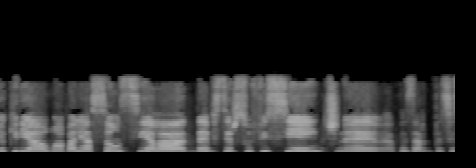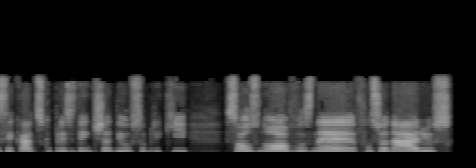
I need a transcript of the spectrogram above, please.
E eu queria uma avaliação se ela deve ser suficiente, né? Apesar desses recados que o presidente já deu sobre que só os novos né, funcionários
